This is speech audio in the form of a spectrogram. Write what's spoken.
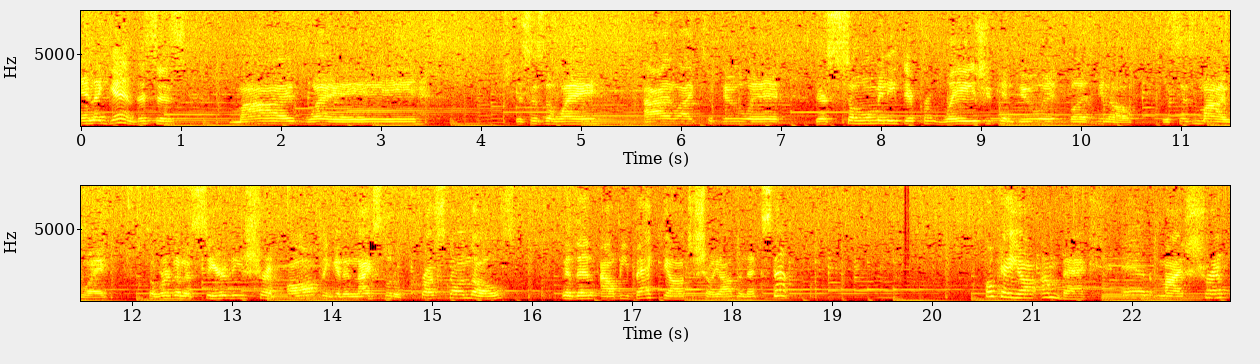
And again, this is my way. This is the way I like to do it. There's so many different ways you can do it, but you know, this is my way. So we're gonna sear these shrimp off and get a nice little crust on those. And then I'll be back, y'all, to show y'all the next step. Okay, y'all, I'm back, and my shrimp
